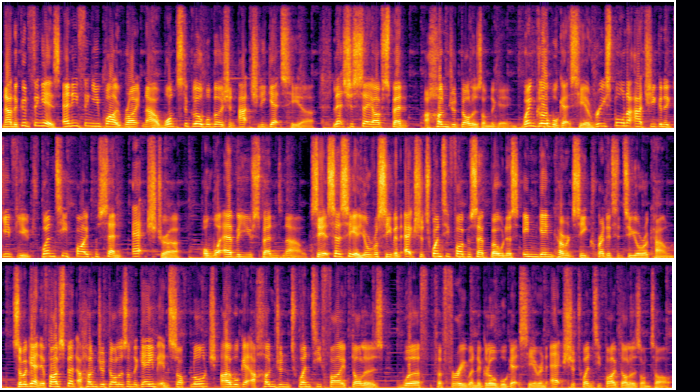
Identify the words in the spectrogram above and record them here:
Now, the good thing is, anything you buy right now, once the global version actually gets here, let's just say I've spent $100 on the game. When global gets here, Respawn are actually going to give you 25% extra on whatever you spend now. See, it says here, you'll receive an extra 25% bonus in-game currency credited to your account. So again, if I've spent $100 on the game in soft launch, I will get $125 worth for free when the global gets here, an extra $25 on top.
